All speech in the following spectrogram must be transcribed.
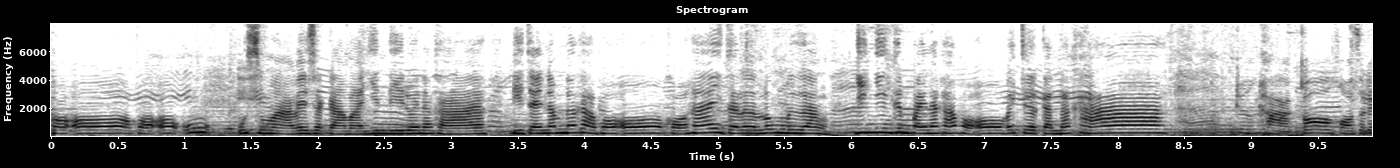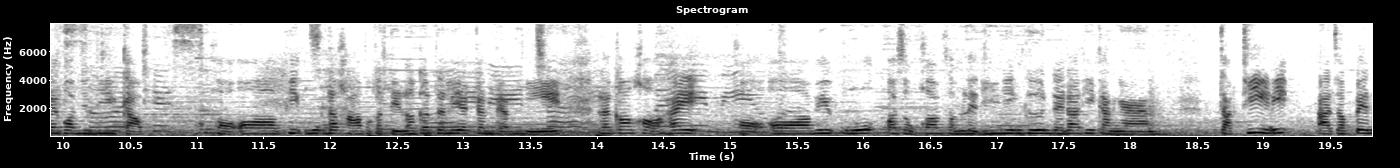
พอพออุอุสมาเวชกามายินดีด้วยนะคะ ดีใจน้ำนะคะพอขอให้เจริญรุ่งเรือง ยิ่งยิ่งขึ้นไปนะคะพอไว้เจอกันนะคะ ค่ะก็ขอแสดงความยินดีกับผอพี่อุ๊นะคะ ปกติเราก็จะเรียกกันแบบนี้ แล้วก็ขอให้ผอพี่อุ๊ประสบความสำเร็จยิ่งยิ่งขึ้นในหน้าที่การงาน จากที่นี้อาจจะเป็น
